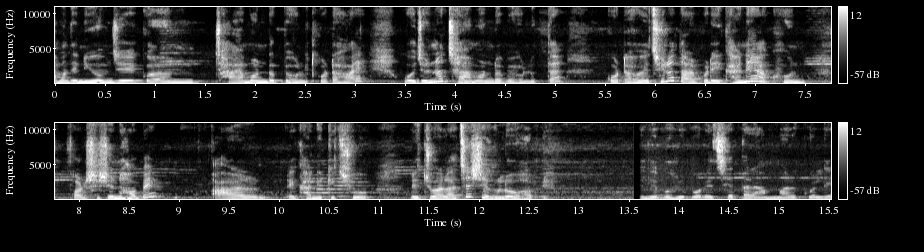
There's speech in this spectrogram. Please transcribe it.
আমাদের নিয়ম যে ছায়ামণ্ডপে হলুদ কোটা হয়, ওই জন্য ছায়ামণ্ডপে হলুদটা কোটা হয়েছিল। তারপরে এখানে এখন ফটো সেশন হবে, আর এখানে কিছু রিচুয়াল আছে, সেগুলোও হবে। ছেলে বসে পড়েছে তার আম্মার কোলে।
